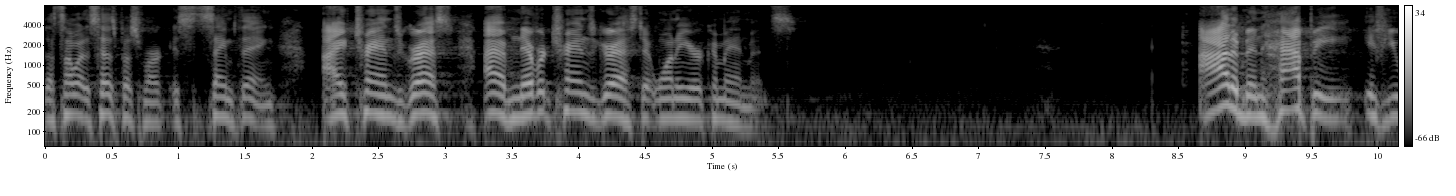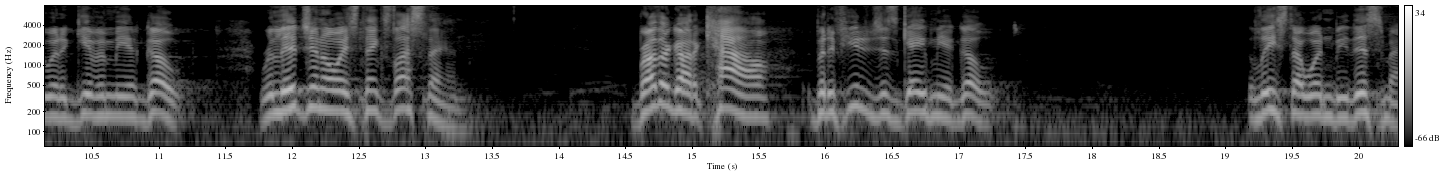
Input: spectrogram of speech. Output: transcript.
That's not what it says, Pastor Mark. It's the same thing. I transgressed. I have never transgressed at one of your commandments. I'd have been happy if you would have given me a goat. Religion always thinks less than. Brother got a cow, but if you'd just gave me a goat, at least I wouldn't be this mad.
